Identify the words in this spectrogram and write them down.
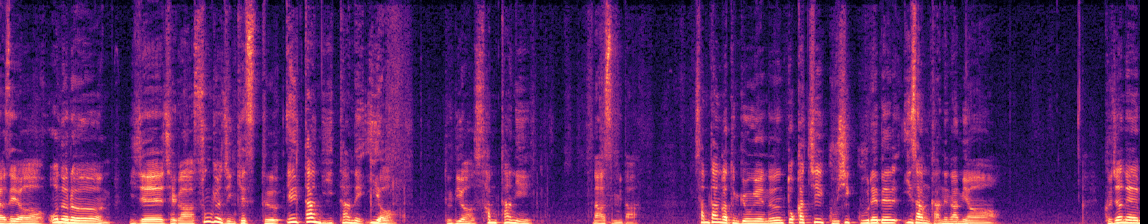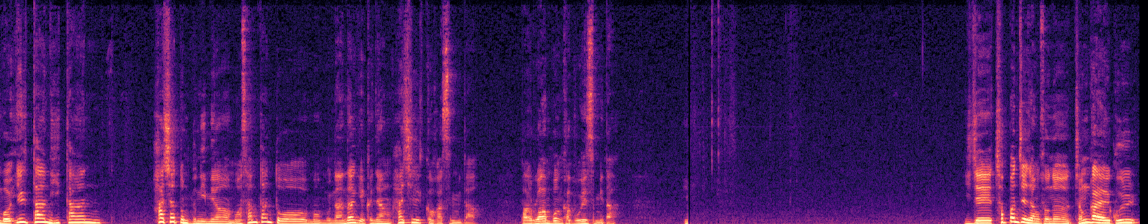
안녕하세요. 오늘은 이제 제가 숨겨진 캐스트 1탄, 2탄에 이어 드디어 3탄이 나왔습니다. 3탄 같은 경우에는 똑같이 99레벨 이상 가능하며 그 전에 뭐 1탄, 2탄 하셨던 분이면 뭐 3탄 또뭐 무난하게 그냥 하실 것 같습니다. 바로 한번 가보겠습니다. 이제 첫 번째 장소는 정갈굴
